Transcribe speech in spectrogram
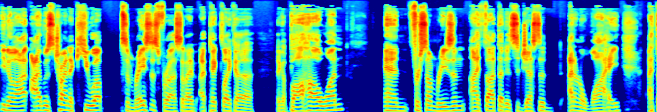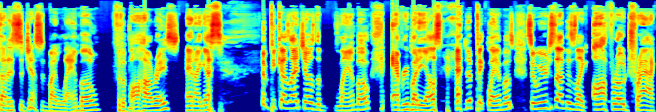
you know, I, I was trying to queue up some races for us and I, I picked like a like a Baja one. And for some reason I thought that it suggested I don't know why. I thought it suggested my Lambo for the Baja race. And I guess because I chose the Lambo, everybody else had to pick Lambos. So we were just on this like off road track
